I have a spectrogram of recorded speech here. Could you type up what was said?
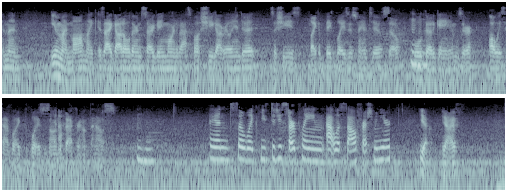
and then even my mom like as I got older and started getting more into basketball she got really into it so she's like a big Blazers fan too so mm-hmm. we'll go to games or always have like the Blazers on yeah. the background of the house. Mhm. And so, like, you did you start playing at LaSalle freshman year? Yeah, yeah. I've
